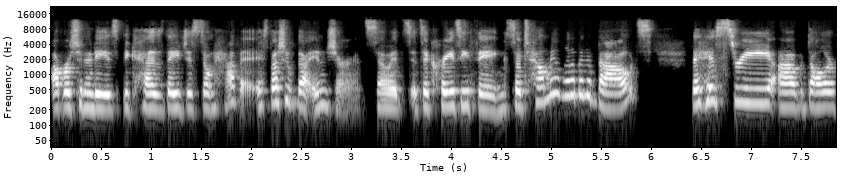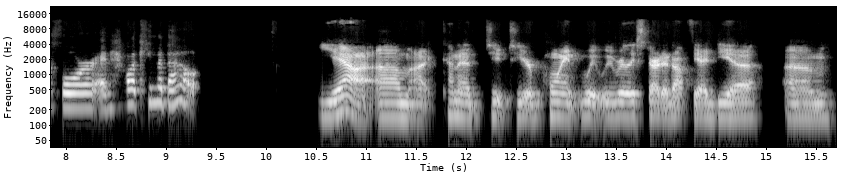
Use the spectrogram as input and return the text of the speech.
opportunities because they just don't have it, especially without insurance. So it's it's a crazy thing. So tell me a little bit about the history of Dollar For and how it came about. Yeah, um, kind of to, to your point, we, we really started off the idea, um,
